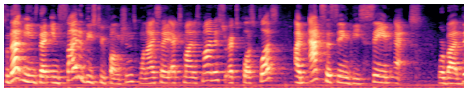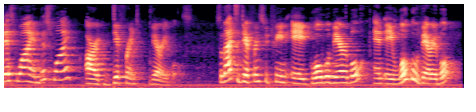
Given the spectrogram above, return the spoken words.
So that means that inside of these two functions, when I say x minus minus or x plus plus, I'm accessing the same x, whereby this y and this y are different variables. So that's the difference between a global variable and a local variable.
